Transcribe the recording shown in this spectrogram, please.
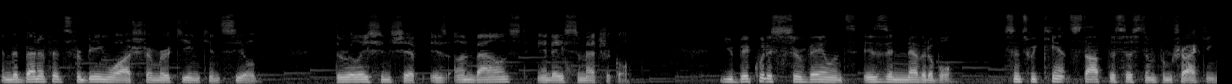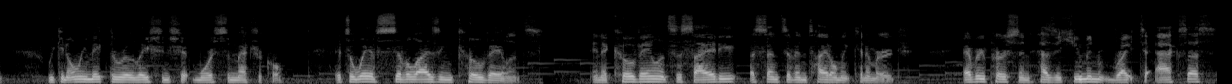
and the benefits for being watched are murky and concealed. The relationship is unbalanced and asymmetrical. Ubiquitous surveillance is inevitable. Since we can't stop the system from tracking, we can only make the relationship more symmetrical. It's a way of civilizing coveillance. In a coveillant society, a sense of entitlement can emerge. Every person has a human right to access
